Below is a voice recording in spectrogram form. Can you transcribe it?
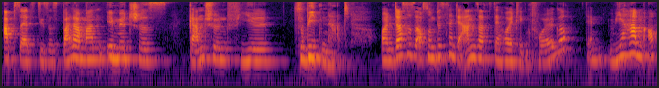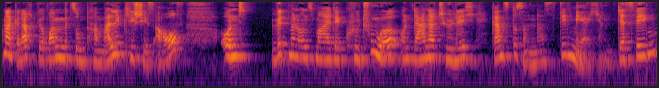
abseits dieses Ballermann-Images ganz schön viel zu bieten hat. Und das ist auch so ein bisschen der Ansatz der heutigen Folge. Denn wir haben auch mal gedacht, wir räumen mit so ein paar Malle-Klischees auf und widmen uns mal der Kultur und da natürlich ganz besonders den Märchen. Deswegen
